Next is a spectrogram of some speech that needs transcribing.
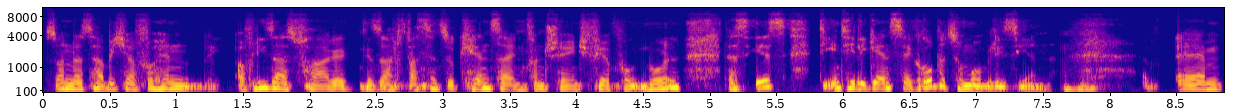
sondern das habe ich ja vorhin auf Lisas Frage gesagt, was sind so Kennzeichen von Change 4.0? Das ist, die Intelligenz der Gruppe zu mobilisieren. Mhm. Ähm,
